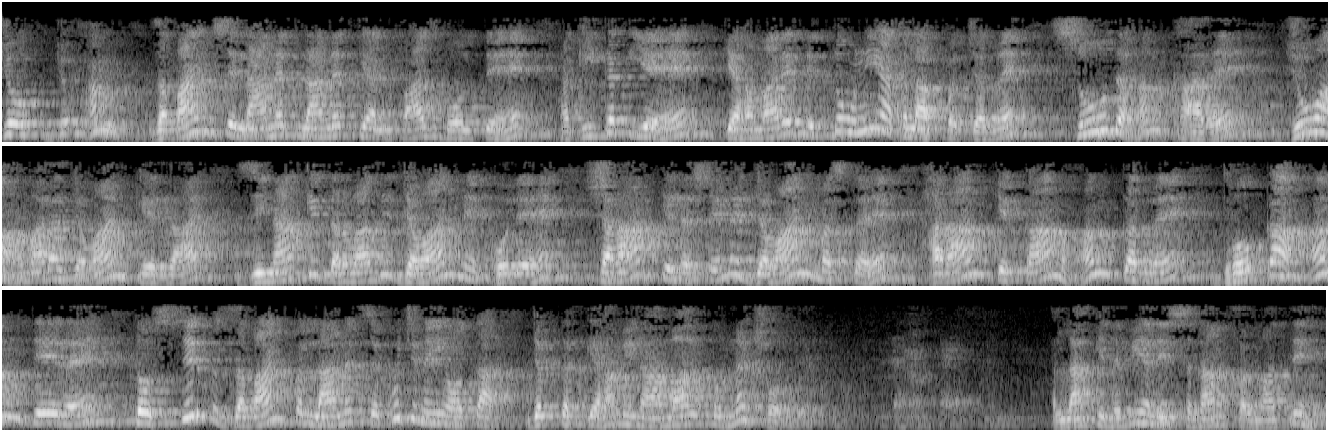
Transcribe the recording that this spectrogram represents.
جو جو ہم زبان سے لانت لانت کے الفاظ بولتے ہیں، حقیقت یہ ہے کہ ہمارے دل تو انہی اخلاق پر چل رہے ہیں، سود ہم کھا رہے ہیں جوا ہمارا جوان کھیل رہا ہے، زنا کے دروازے جوان نے کھولے ہیں، شراب کے نشے میں جوان مست ہے حرام کے کام ہم کر رہے ہیں، دھوکہ ہم دے رہے ہیں، تو صرف زبان پر لانت سے کچھ نہیں ہوتا جب تک کہ ہم ان اعمال کو نہ چھوڑ دیں۔ اللہ کے نبی علیہ السلام فرماتے ہیں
